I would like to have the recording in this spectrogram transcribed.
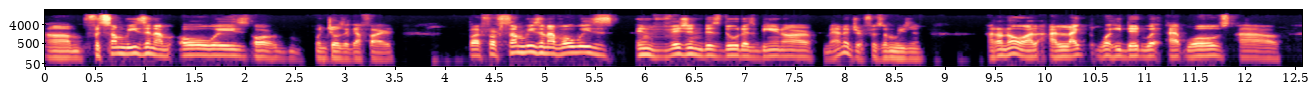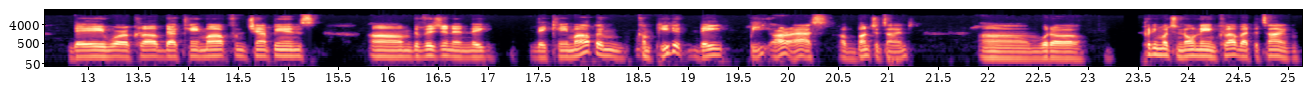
Um, for some reason, I've always, or when Jose got fired, but for some reason, I've always envisioned this dude as being our manager. For some reason, I don't know. I, I liked what he did with at Wolves. Uh, they were a club that came up from Champions um, division, and they they came up and competed. They beat our ass a bunch of times um, with a pretty much no name club at the time,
